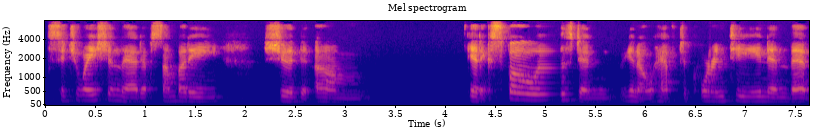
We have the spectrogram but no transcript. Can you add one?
situation that if somebody should um, get exposed and you know have to quarantine and then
